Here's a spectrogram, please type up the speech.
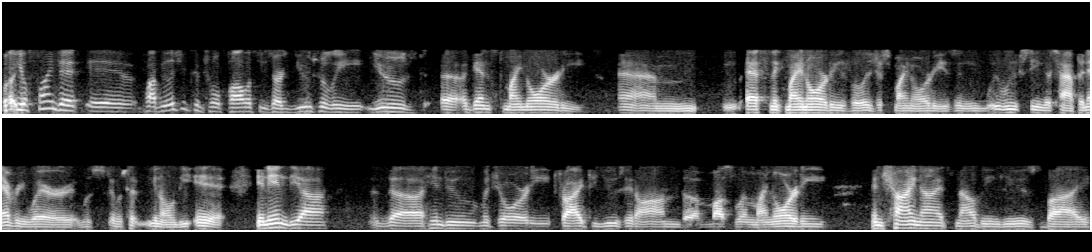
Well, you'll find that uh, population control policies are usually used uh, against minorities. Um, ethnic minorities, religious minorities, and we've seen this happen everywhere. It was it was you know the in India, the Hindu majority tried to use it on the Muslim minority. In China, it's now being used by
